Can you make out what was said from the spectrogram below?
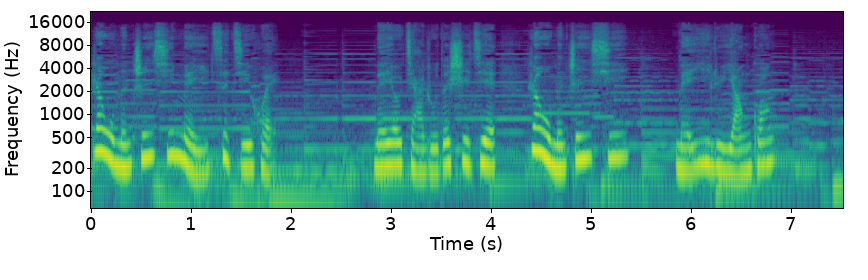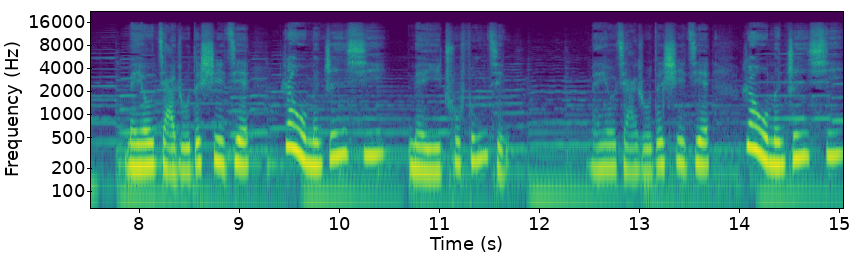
让我们珍惜每一次机会；没有假如的世界，让我们珍惜每一缕阳光；没有假如的世界，让我们珍惜每一处风景；没有假如的世界，让我们珍惜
